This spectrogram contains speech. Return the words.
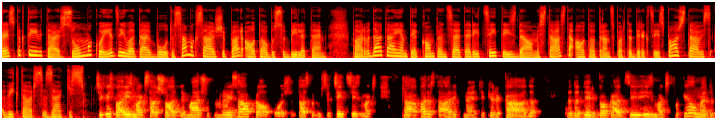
Respektīvi, tā ir summa, ko iedzīvotāji būtu samaksājuši par autobusu biļetēm. Pārvadātājiem tiek kompensēti arī citi izdevumi, stāsta autotransporta direkcijas pārstāvis Viktors Zakis. Cik vispār izmaksā šādi maršruti un reizes apkalpošana? Tās, protams, ir citas izmaksas. Tā parastā aritmētika ir kāda tad, tad ir kaut kādas izmaksas par kilometru,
